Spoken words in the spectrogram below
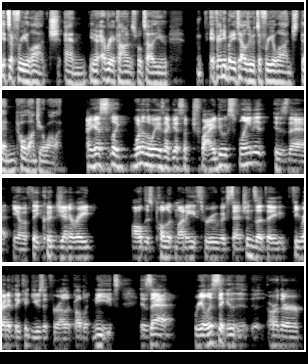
it's a free lunch and you know every economist will tell you if anybody tells you it's a free lunch then hold on to your wallet I guess like one of the ways I guess I've tried to explain it is that, you know, if they could generate all this public money through extensions that they theoretically could use it for other public needs. Is that realistic? Are there,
